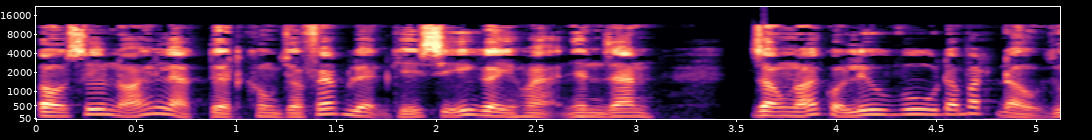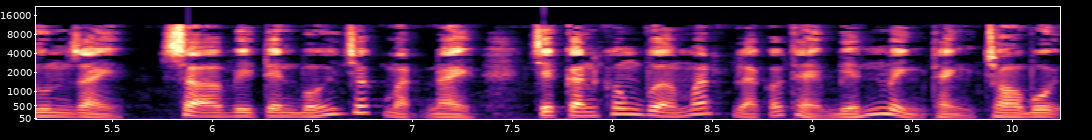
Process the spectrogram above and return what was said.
tổ sư nói là tuyệt không cho phép luyện khí sĩ gây họa nhân gian giọng nói của lưu vu đã bắt đầu run rẩy, sợ vì tiền bối trước mặt này chỉ cần không vừa mắt là có thể biến mình thành cho bụi.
